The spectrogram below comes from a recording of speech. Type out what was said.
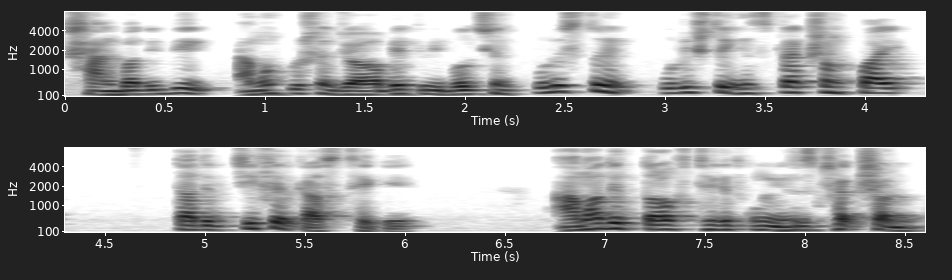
সাংবাদিকদের এমন প্রশ্নের জবাবে তিনি বলছেন, পুলিশ তো পুলিশ তো ইনস্ট্রাকশন পায় তাদের চিফের কাছ থেকে। আমাদের তরফ থেকে কোনো ইনস্ট্রাকশন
